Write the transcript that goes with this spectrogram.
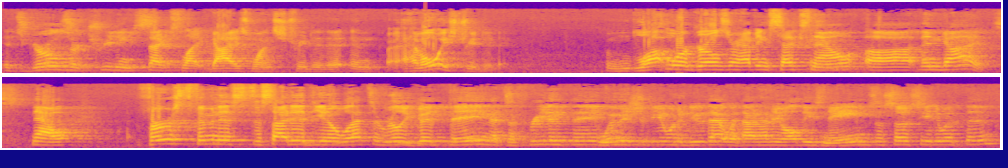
It's girls are treating sex like guys once treated it and have always treated it. A lot more girls are having sex now uh, than guys. Now, first, feminists decided, you know, well, that's a really good thing. That's a freedom thing. Women should be able to do that without having all these names associated with them.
